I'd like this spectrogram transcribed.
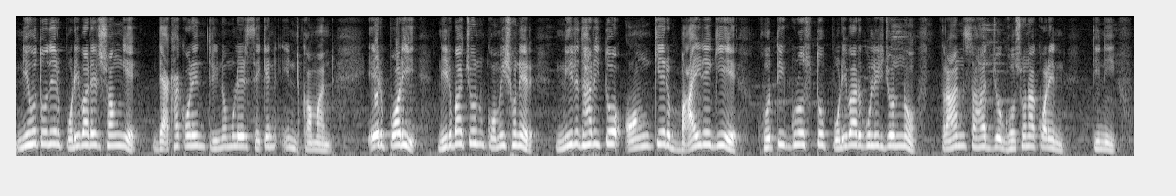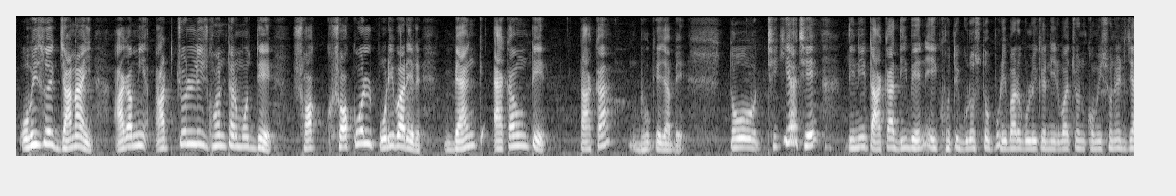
নিহতদের পরিবারের সঙ্গে দেখা করেন তৃণমূলের সেকেন্ড ইন কমান্ড। এরপরই নির্বাচন কমিশনের নির্ধারিত অঙ্কের বাইরে গিয়ে ক্ষতিগ্রস্ত পরিবারগুলির জন্য ত্রাণ সাহায্য ঘোষণা করেন তিনি। অভিষেক জানায়, আগামী আটচল্লিশ ঘণ্টার মধ্যে সক- সকল পরিবারের ব্যাংক অ্যাকাউন্টে টাকা ঢুকে যাবে। তো ঠিকই আছে তিনি টাকা দিবেন এই ক্ষতিগ্রস্ত পরিবারগুলিকে নির্বাচন কমিশনের যে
